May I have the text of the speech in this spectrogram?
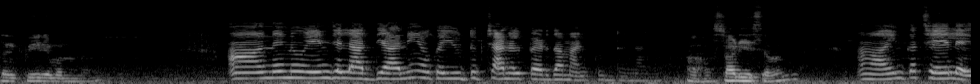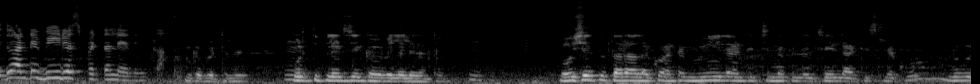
దానికి పేరు ఏమన్నా ఉందా ఆ, నేను ఏంజల్ ఆద్య అని ఒక యూట్యూబ్ ఛానల్ పెడదాం అనుకుంటున్నాను. స్టార్ట్ చేసావా? ఆ, ఇంకా చేయలేదు. అంటే వీడియోస్ పెట్టలేదు ఇంకా. ఇంకా పెట్టలేదు. పూర్తి ప్లేట్స్ ఇంకా వెళ్ళలేదంటారు. ఉమ్. భవిష్యత్తు తరాలకు అంటే మీలాంటి చిన్నపిల్లలు చైల్డ్ ఆర్టిస్టులకు నువ్వు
